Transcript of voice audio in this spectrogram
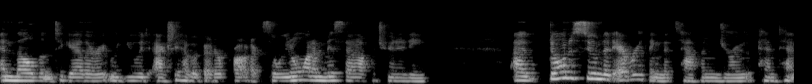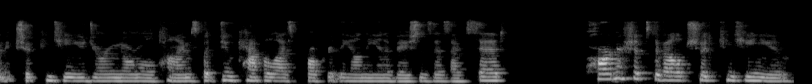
and meld them together. You would actually have a better product. So we don't want to miss that opportunity uh, don't assume that everything that's happened during the pandemic should continue during normal times, but do capitalize appropriately on the innovations, as I've said. Partnerships developed should continue.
